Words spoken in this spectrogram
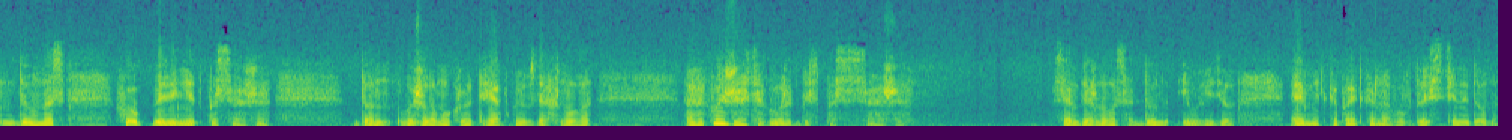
Да у нас в Хопбеле нет пассажа. Дон выжила мокрую тряпку и вздохнула. А какой же это город без пассажа? Сэм вернулась от Дона и увидела. Эммит копает канаву вдоль стены дома.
